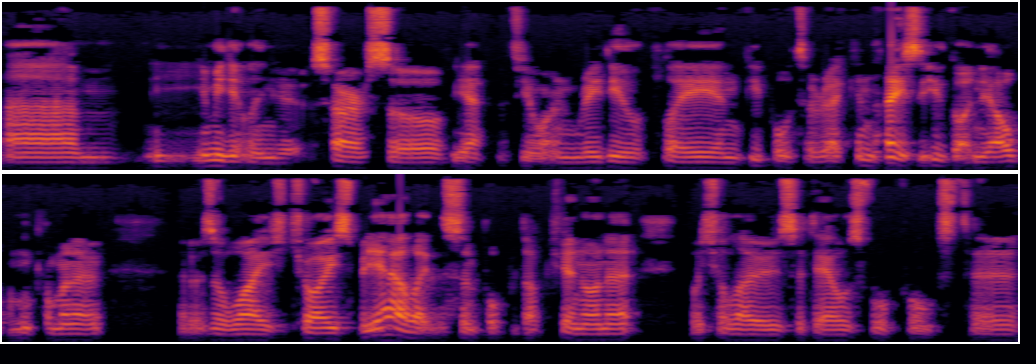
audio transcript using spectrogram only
Um, you immediately knew it was her. So yeah, if you want radio play and people to recognise that you've got a new album coming out, it was a wise choice. But yeah, I like the simple production on it, which allows Adele's vocals to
